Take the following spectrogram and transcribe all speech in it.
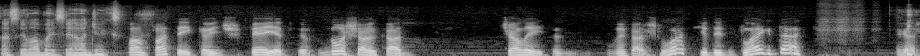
Tas ir labais, jā, Džeks. man patīk, ka viņš pieiet, nošauja kādu čalīti un vienkārši, what, you didn't like that?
